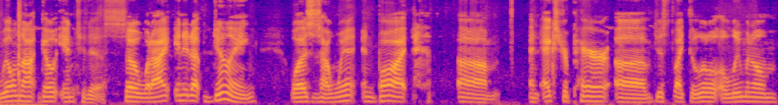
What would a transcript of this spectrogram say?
will not go into this. So what I ended up doing was is I went and bought um, an extra pair of just like the little aluminum,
